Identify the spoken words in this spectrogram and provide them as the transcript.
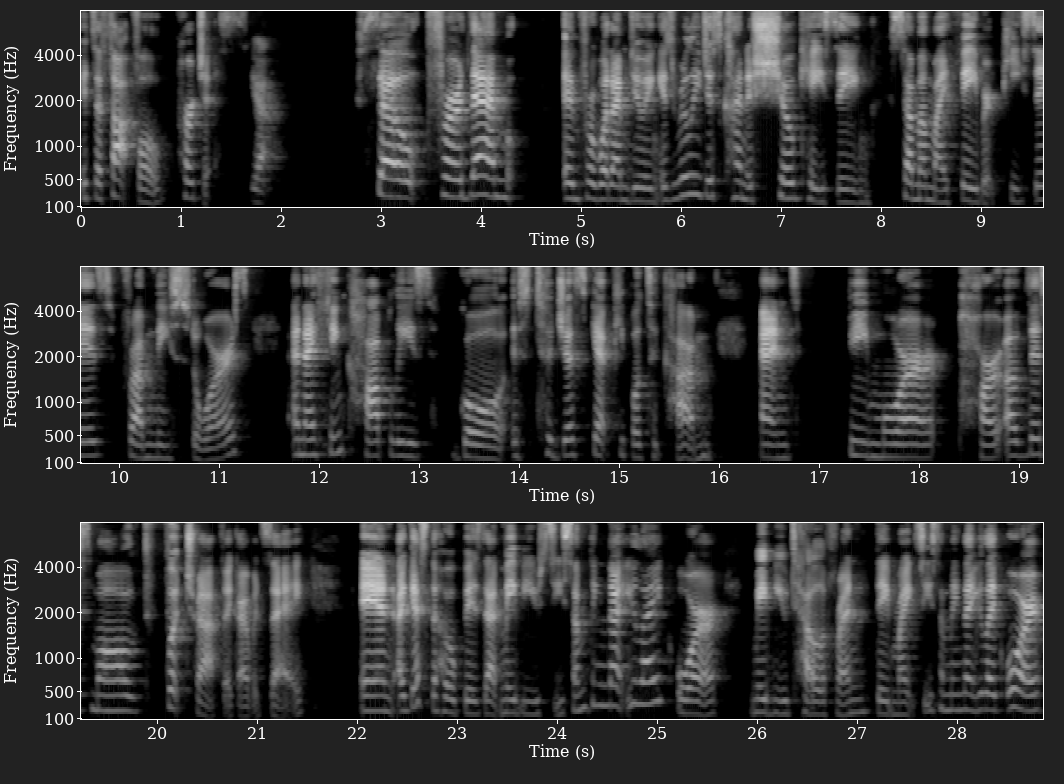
It's a thoughtful purchase. yeah So for them and for what I'm doing is really just kind of showcasing some of my favorite pieces from these stores. And I think Copley's goal is to just get people to come and be more part of this mall foot traffic, I would say. And I guess the hope is that maybe you see something that you like, or maybe you tell a friend they might see something that you like, or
